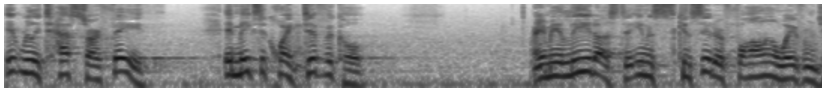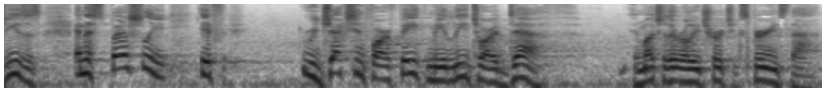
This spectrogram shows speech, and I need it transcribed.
it really tests our faith it makes it quite difficult. It may lead us to even consider falling away from Jesus. And especially if rejection for our faith may lead to our death. And much of the early church experienced that.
